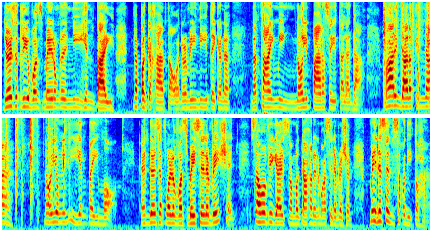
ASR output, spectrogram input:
There's a three of wands, mayroon kang hinihintay na pagkakataon or may hinihintay ka na, na timing, no? Yung para sa'yo talaga. Maaaring darating na, no? Yung hinihintay mo. And there's a four of wands, may celebration. Some of you guys, no, magkakaroon ng mga celebration. May nasense ako dito, ha?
